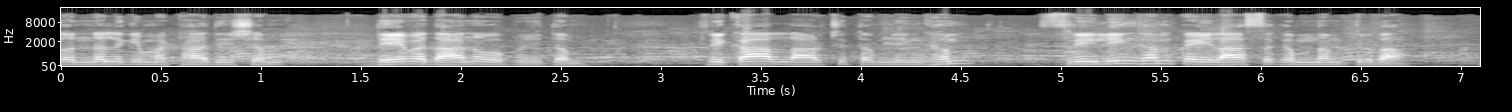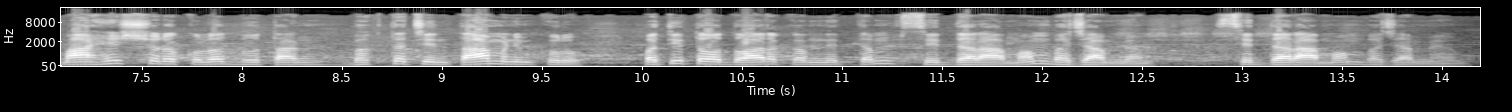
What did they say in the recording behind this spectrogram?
स्वन्नलगी मठाधीशं देवदानवपूजितं त्रिकालार्चितं लिङ्गं श्रीलिङ्गं कैलासगमनं त्रिदा माहेश्वरकुलोद्भूतान् भक्तचिन्तामणिं कुरु पतितो द्वारकं नित्यं सिद्धरामं भजाम्यं। सिद्धरामं भजाम्यम्।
